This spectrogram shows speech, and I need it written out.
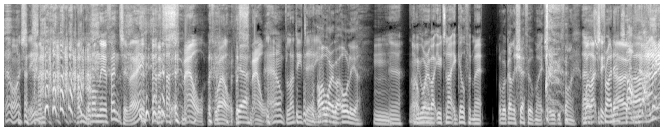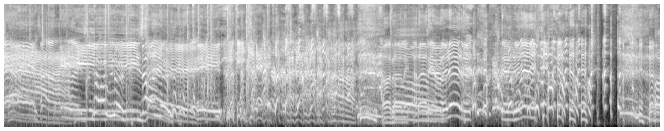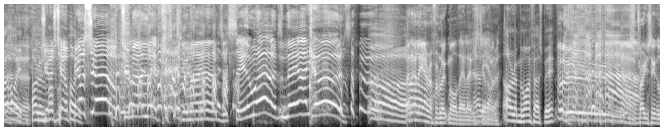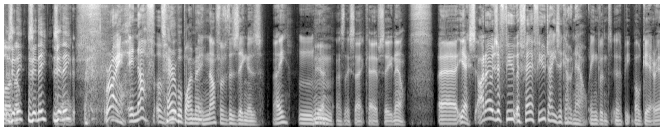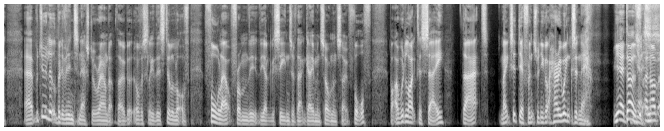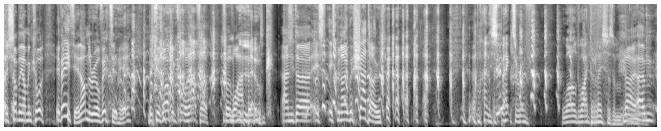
Oh, I see. and, and gone on the offensive, eh? the smell as well. The Yeah. smell. How bloody dare you? I worry about all of you. Yeah. I'll Oh, be worried well. about you tonight at Guildford, mate. We're going to Sheffield, mate, so you'll be fine. Uh, well, it's actually, Friday. no. so- Ah, yes! No, Luke! No, An early, an early error. I, I, I remember Just help oi, yourself to my lips, to my hands. Just say the words, and they are yours. oh, An early error from Luke Moore there, ladies and Early gentlemen. I remember my first beer. Strange thing to lie about. Zinny, Zinny, Zinny. Right, ah. enough of Terrible by me. Enough of the zingers, eh? Mm-hmm. Yeah. As they say at KFC. Now, uh, yes, I know it was a few, a fair few days ago now. England uh, beat Bulgaria. Uh, we'll do a little bit of an international roundup though, but obviously there's still a lot of fallout from the the ugly scenes of that game and so on and so forth. But I would like to say that makes a difference when you've got Harry Winks in there. Yeah, it does. Yes. And I've, it's something I've been calling. If anything, I'm the real victim here because I've been calling out for, for what happened. And uh, it's, it's been overshadowed. By the spectre of worldwide racism. No, um,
